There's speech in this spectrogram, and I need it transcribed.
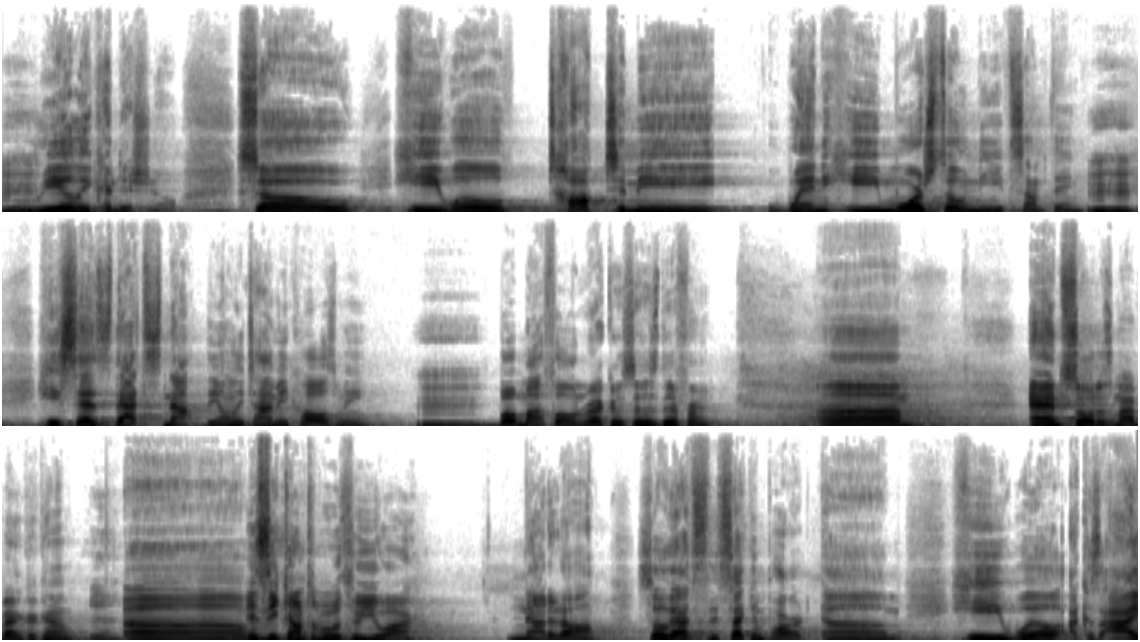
mm-hmm. really conditional. So he will talk to me when he more so needs something. Mm-hmm. He says that's not the only time he calls me, mm-hmm. but my phone record says different. Um, and so does my bank account. Yeah. Um, Is he comfortable with who you are? Not at all. So that's the second part. Um, he will, because I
